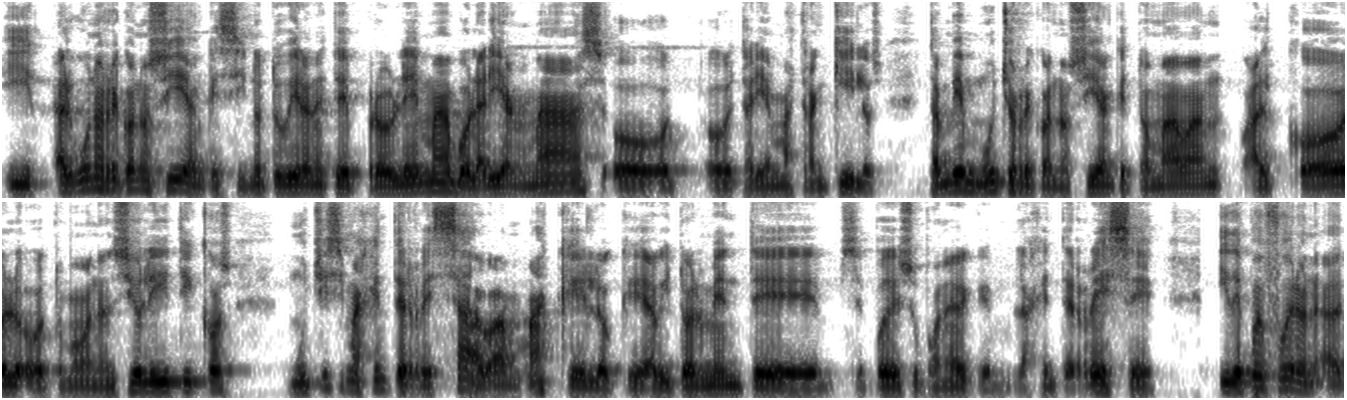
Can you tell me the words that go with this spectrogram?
Y algunos reconocían que si no tuvieran este problema volarían más o, estarían más tranquilos. También muchos reconocían que tomaban alcohol o tomaban ansiolíticos. Muchísima gente rezaba más que lo que habitualmente se puede suponer que la gente rece. Y después fueron a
